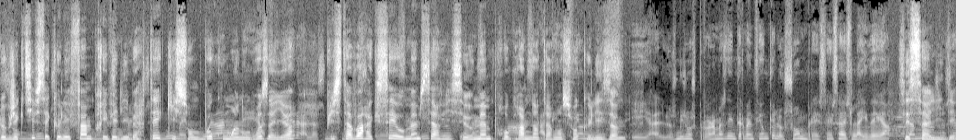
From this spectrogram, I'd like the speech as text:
L'objectif, c'est que les femmes privées de liberté, qui sont beaucoup moins nombreuses d'ailleurs, puissent avoir accès aux mêmes services et aux mêmes programmes d'intervention que les hommes. C'est ça l'idée.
